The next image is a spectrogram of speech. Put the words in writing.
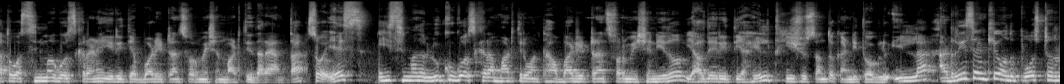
ಅಥವಾ ಸಿನಿಮಾಗೋಸ್ಕರನೇ ಈ ರೀತಿಯ ಬಾಡಿ ಟ್ರಾನ್ಸ್ಫಾರ್ಮೇಶನ್ ಮಾಡ್ತಿದ್ದಾರೆ ಅಂತ? ಸೊ ಎಸ್ ಈ ಸಿನಿಮಾದ ಲುಕ್ಗೋಸ್ಕರ ಮಾಡ್ತಿರುವಂತಹ ಬಾಡಿ ಟ್ರಾನ್ಸ್ಫಾರ್ಮೇಶನ್ ಇದು. ಯಾವುದೇ ರೀತಿಯ ಹೆಲ್ತ್ ಇಶ್ಯೂಸ್ ಅಂತೂ ಖಂಡಿತವಾಗ್ಲೂ ಇಲ್ಲ. ಅಂಡ್ ರೀಸೆಂಟ್ಲಿ ಒಂದು ಪೋಸ್ಟರ್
